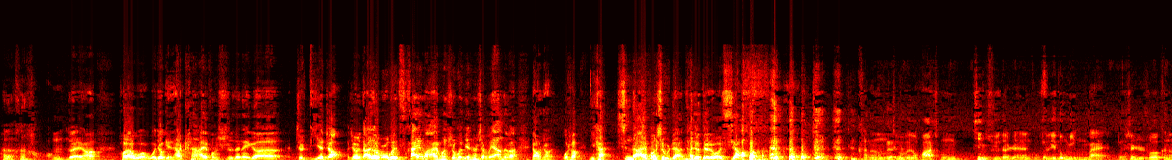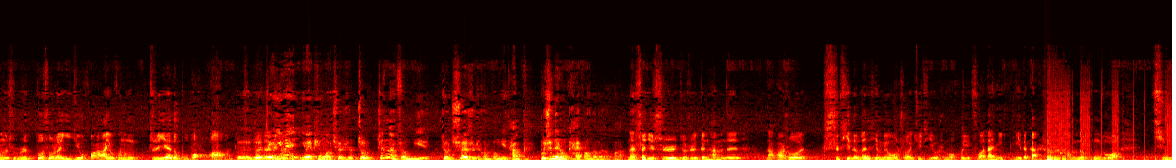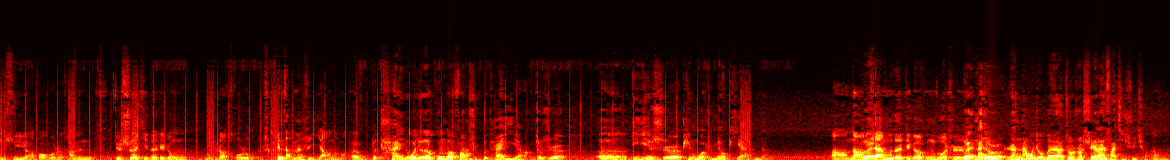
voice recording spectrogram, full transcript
很很好，嗯对，然后。后来我我就给他看 iPhone 十的那个就是谍照，就是大家都不是会猜嘛，iPhone 十会变成什么样的吧？然后我说我说你看新的 iPhone 是不是这样？他就对着我笑。可能这个文化从进去的人骨子里都明白，对甚至说可能是不是多说了一句话，有可能职业都不保啊。对对对，这个自己的因为因为苹果确实就真的封闭，就确实是很封闭，它不是那种开放的文化。那设计师就是跟他们的，哪怕说实体的问题没有说具体有什么回复啊，但你你的感受是他们的工作情绪啊，包括说他们对设计的这种，我不知道投入跟咱们是一样的吗？呃，不太，我觉得工作方式不太一样，就是，呃，第一是苹果是没有 PM 的，啊，那 PM 的这个工作是对，那就是那那我就问啊，就是说谁来发起需求？嗯，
